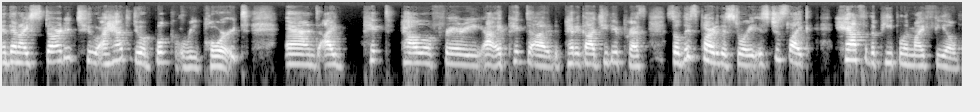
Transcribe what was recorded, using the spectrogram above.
and then i started to i had to do a book report and i picked Paulo Freire, uh, I picked uh, Pedagogy of the Oppressed. So this part of the story is just like half of the people in my field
